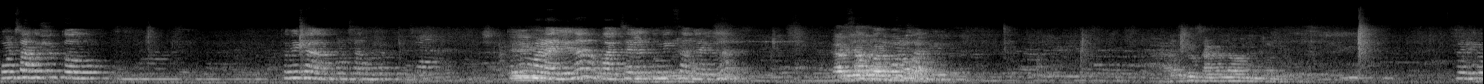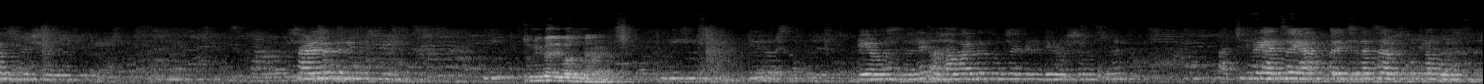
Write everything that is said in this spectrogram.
कोण सांगू शकतो? तुम्ही का कोण सांगू शकतो? तुम्ही म्हणाले ना वाचायला तुम्ही सांगायला ना. सांगा, कोण? सांगेल? शाळेला कधी? तुम्ही कधी बसून आहे मॅडम दीड वर्ष झाले हा वर्ग तुमच्याकडे दीड वर्ष बसलाय तर याचा या परिच्छेदाचा अर्थ कुठला बोलायचा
